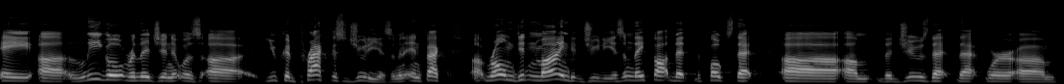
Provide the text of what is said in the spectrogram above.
a uh, legal religion. It was, uh, you could practice Judaism. And in fact, uh, Rome didn't mind Judaism. They thought that the folks that, uh, um, the Jews that, that were, um,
